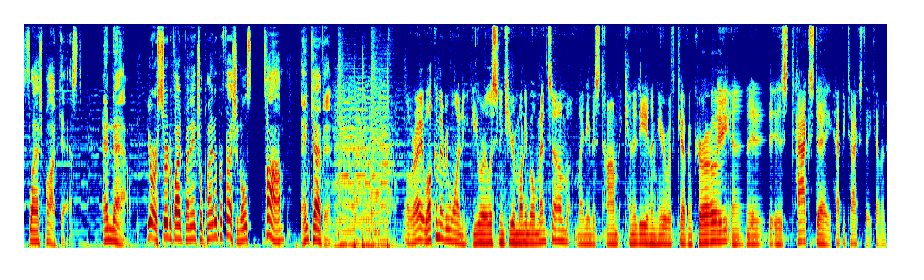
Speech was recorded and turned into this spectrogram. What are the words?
slash podcast. And now, here are certified financial planner professionals, Tom and Kevin. All right, welcome everyone. You are listening to your Money Momentum. My name is Tom Kennedy, and I'm here with Kevin Curley, and it is Tax Day. Happy Tax Day, Kevin.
